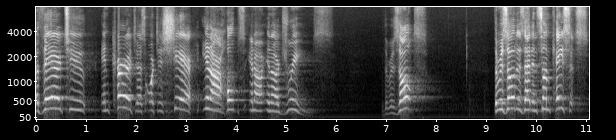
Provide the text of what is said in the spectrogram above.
there to encourage us or to share in our hopes, in our, in our dreams. The result? The result is that in some cases,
